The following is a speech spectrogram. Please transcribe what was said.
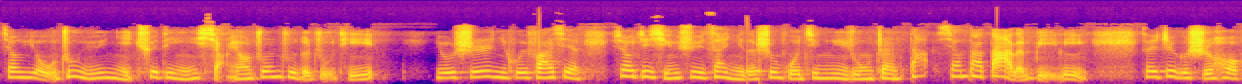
将有助于你确定你想要专注的主题。有时你会发现，消极情绪在你的生活经历中占大相当大的比例，在这个时候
